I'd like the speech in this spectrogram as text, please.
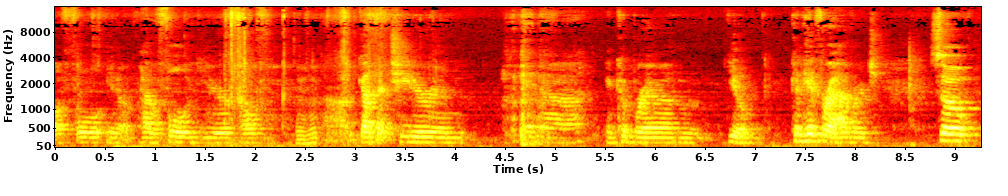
a full, you know, have a full year of health. Mhm. Uh, got that cheater in in, uh, in Cabrera, who you know can hit for average. So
